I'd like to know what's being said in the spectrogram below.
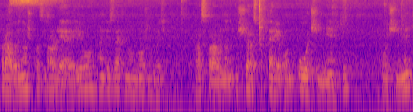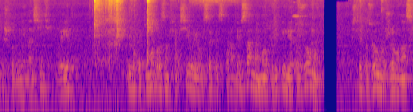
правую ножку, расправляю его обязательно, он должен быть расправлен. Еще раз повторяю, он очень мягкий, очень мягкий, чтобы не носить вред. И вот таким образом фиксирую его с этой стороны. Тем самым мы укрепили эту зону, то есть эта зона уже у нас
